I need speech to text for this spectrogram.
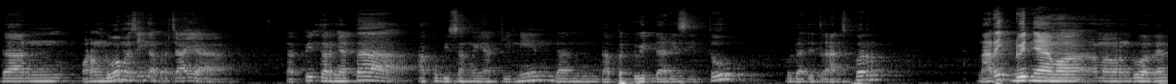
dan orang tua masih nggak percaya. Tapi ternyata aku bisa ngeyakinin dan dapat duit dari situ udah ditransfer narik duitnya sama, sama orang tua kan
